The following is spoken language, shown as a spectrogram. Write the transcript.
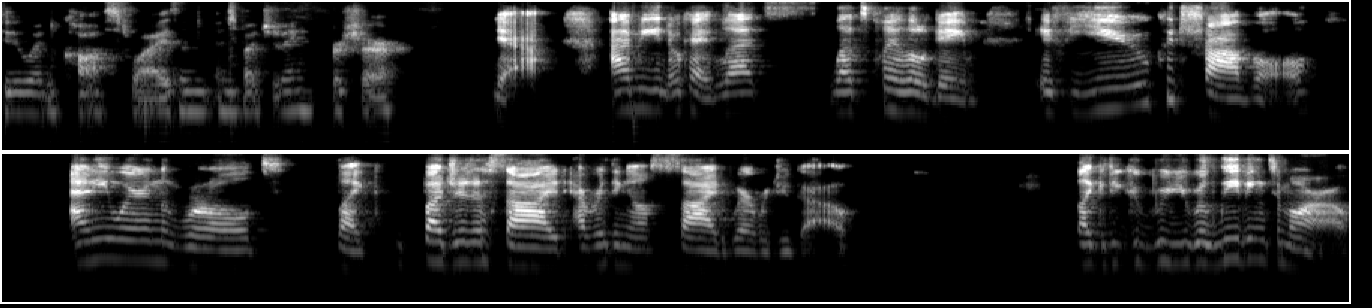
to and cost wise and, and budgeting for sure. Yeah. I mean, okay, let's let's play a little game. If you could travel anywhere in the world, like budget aside, everything else aside, where would you go? Like if you could you were leaving tomorrow.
